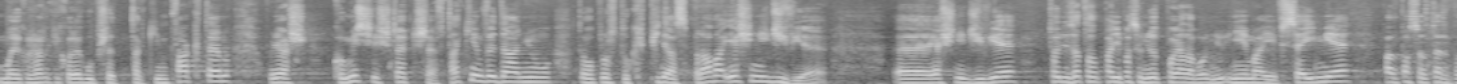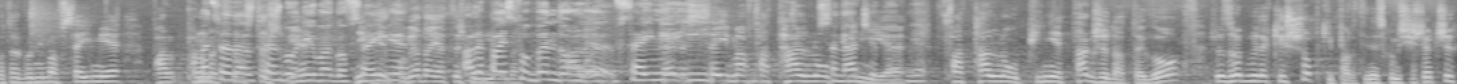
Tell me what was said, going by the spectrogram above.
moje koleżanki i kolegów przed takim faktem, ponieważ komisje śledcze w takim wydaniu to po prostu kpina sprawa. Ja się nie dziwię, E, Ja się nie dziwię. To nie, za to pani poseł nie odpowiada, bo nie, nie ma jej w Sejmie. Pan poseł też, bo tego nie ma w Sejmie. Pan, pan Mecenas też, bo nie ma go w Nikt Sejmie. Nie odpowiada, ja też Ale nie państwo będą, Ale e, w Sejmie ten i Sejm ma fatalną w Senacie opinię. pewnie. Fatalną opinię także dlatego, że zrobił takie szopki partyjne z komisji śledczych,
